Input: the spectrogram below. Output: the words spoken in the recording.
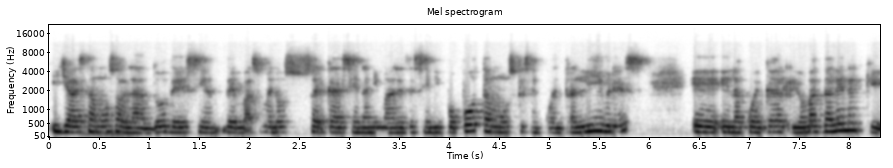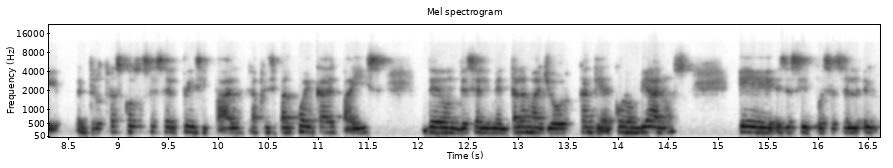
y ya estamos hablando de, de más o menos cerca de 100 animales, de 100 hipopótamos que se encuentran libres eh, en la cuenca del río Magdalena, que entre otras cosas es el principal, la principal cuenca del país de donde se alimenta la mayor cantidad de colombianos. es decir, pues es el,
